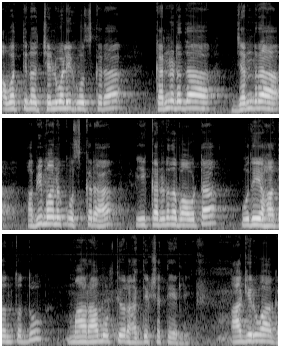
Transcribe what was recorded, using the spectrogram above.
ಅವತ್ತಿನ ಚಳವಳಿಗೋಸ್ಕರ ಕನ್ನಡದ ಜನರ ಅಭಿಮಾನಕ್ಕೋಸ್ಕರ ಈ ಕನ್ನಡದ ಬಾವುಟ ಉದಯ ಆದಂಥದ್ದು ಮಾ ರಾಮಮೂರ್ತಿಯವರ ಅಧ್ಯಕ್ಷತೆಯಲ್ಲಿ. ಆಗಿರುವಾಗ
